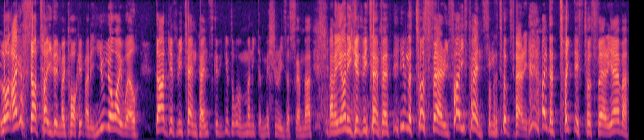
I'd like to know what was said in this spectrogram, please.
Lord, going to start tithing my pocket money. You know I will. Dad gives me 10 pence because he gives all the money to missionaries or something. And he only gives me 10 pence. Even the Tooth Fairy, 5 pence from the Tooth Fairy. I had the tightest Tooth Fairy ever.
